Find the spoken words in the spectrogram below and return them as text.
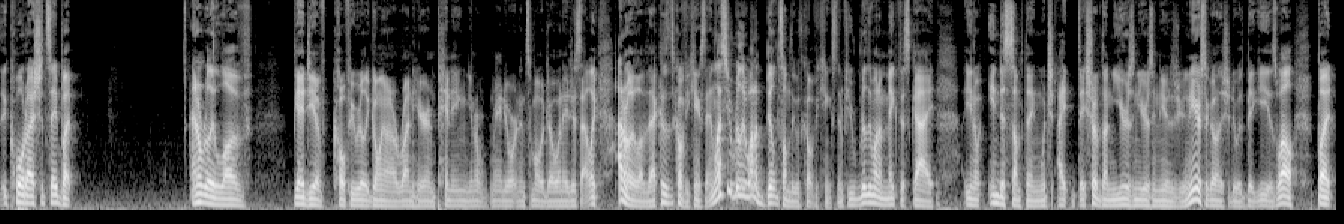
the quota I should say, but I don't really love the idea of Kofi really going on a run here and pinning, you know, Randy Orton and Samoa Joe and AJ Styles. Like, I don't really love that because it's Kofi Kingston. Unless you really want to build something with Kofi Kingston, if you really want to make this guy, you know, into something, which I they should have done years and years and years and years ago. They should do with Big E as well. But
